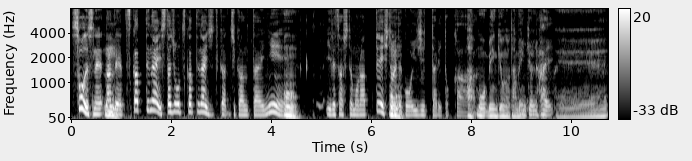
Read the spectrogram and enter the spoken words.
そうですね。なんで使ってないスタジオを使ってない時間時間帯にうん、入れさせてもらって一人でこういじったりとか、あもう勉強のために。勉強にはい。へ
